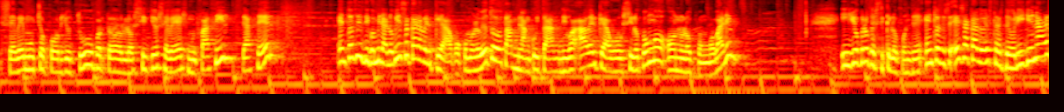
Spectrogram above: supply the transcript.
se ve mucho por YouTube, por todos los sitios, se ve, es muy fácil de hacer. Entonces digo, mira, lo voy a sacar a ver qué hago. Como lo veo todo tan blanco y tan, digo, a ver qué hago, si lo pongo o no lo pongo, ¿vale? Y yo creo que sí que lo pondré. Entonces he sacado estas de original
